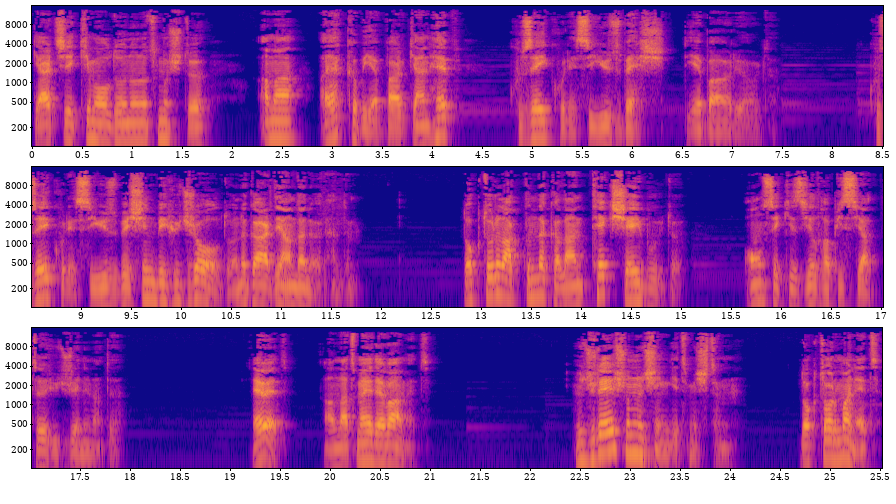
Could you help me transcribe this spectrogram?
gerçi kim olduğunu unutmuştu ama ayakkabı yaparken hep Kuzey Kulesi 105 diye bağırıyordu. Kuzey Kulesi 105'in bir hücre olduğunu gardiyandan öğrendim. Doktorun aklında kalan tek şey buydu. 18 yıl hapis yattığı hücrenin adı. Evet, anlatmaya devam et. Hücreye şunun için gitmiştim. Doktor Manet,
